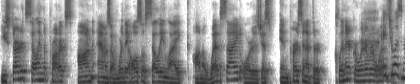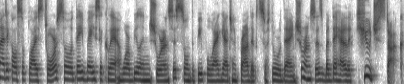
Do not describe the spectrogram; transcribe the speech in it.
you started selling the products on amazon. Were they also selling like on a website or is just in person at their clinic or whatever it was? It was medical supply store. So they basically were billing insurances. So the people were getting products through their insurances, but they had a huge stock.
